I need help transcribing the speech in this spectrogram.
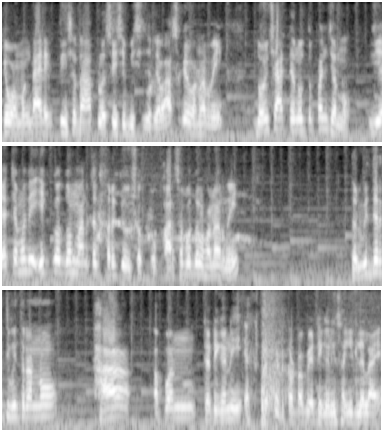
किंवा मग डायरेक्ट तीनशे दहा प्लस एसीबीसी जर येईल. असं काही होणार नाही. दोनशे अठ्ठ्याण्णव ते पंच्याण्णव. याच्यामध्ये एक किंवा दोन मार्काचा फरक येऊ शकतो. फारसा बदल होणार नाही. तर विद्यार्थी मित्रांनो हा आपण त्या ठिकाणी एक्सपेक्टेड कट ऑफ या ठिकाणी सांगितलेला आहे.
